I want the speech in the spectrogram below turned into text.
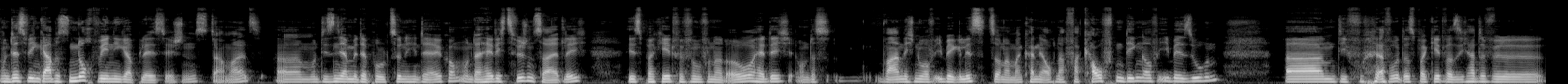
und deswegen gab es noch weniger Playstations damals. Ähm, und die sind ja mit der Produktion nicht hinterhergekommen. Und dann hätte ich zwischenzeitlich dieses Paket für 500 Euro hätte ich, und das war nicht nur auf eBay gelistet, sondern man kann ja auch nach verkauften Dingen auf eBay suchen. Ähm, die, da wurde das Paket, was ich hatte, für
